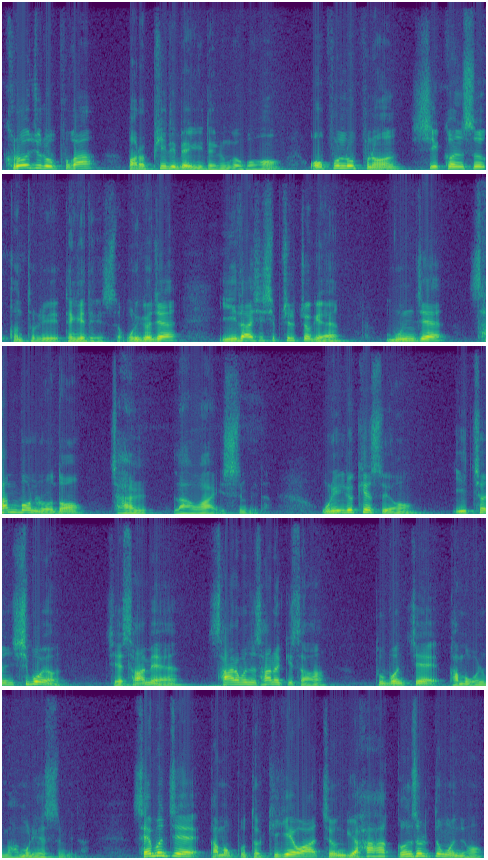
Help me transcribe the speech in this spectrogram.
클로즈 루프가 바로 피드백이 되는 거고 오픈 루프는 시퀀스 컨트롤이 되게 되어 있어. 우리 교재 2-17쪽에 문제 3번으로도 잘 나와 있습니다. 우리 이렇게 했어요. 2015년 제3회 산업운전 산업기사 두 번째 과목을 마무리했습니다. 세 번째 과목부터 기계와 전기, 화학, 건설 등은요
